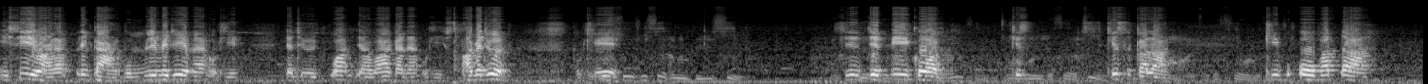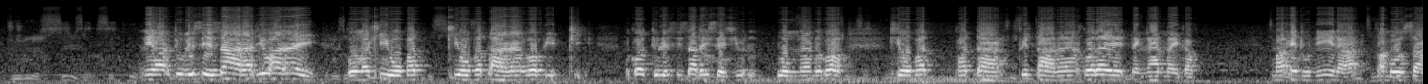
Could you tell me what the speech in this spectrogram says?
อีซี่มานะเล่นกลางผมเล่นไม่เทพนะโอเคอย่าถือว่าอย่าว่ากันนะโอเคสตาร์ทไปเถิดโอเค 47 ปีก่อนคริสคริสต์กาลาดคิโอพัตตาเนี่ยจูเลียซีซ่านะที่ว่าได้ลงนะคิโอพัตคิโอพัตตานะก็ปีแล้วก็จูเลียซีซ่าได้เสียชีวิตลงนะแล้วก็คิโอพัตพัตตาพิตานะก็ได้แต่งงานใหม่กับมาร์คแอนโทนีนะประวัติศา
